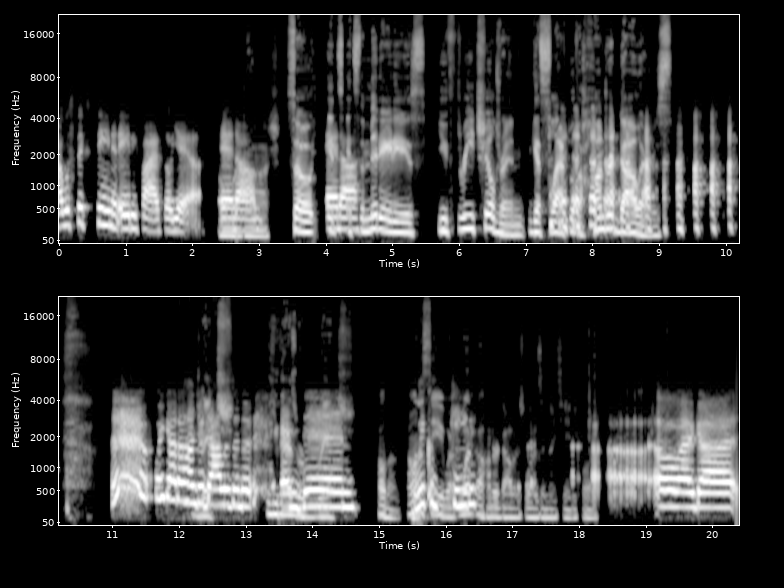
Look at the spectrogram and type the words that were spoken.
I was 16 and 85. So yeah. Oh and my um, gosh. So and, it's uh, it's the mid '80s you three children get slapped with a hundred dollars. we got a hundred dollars in it. You guys and were then rich. Hold on. I want to see what, what a hundred dollars was in 1984. Uh, oh my God.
